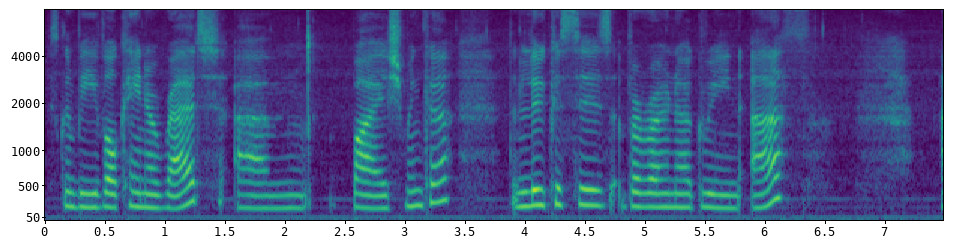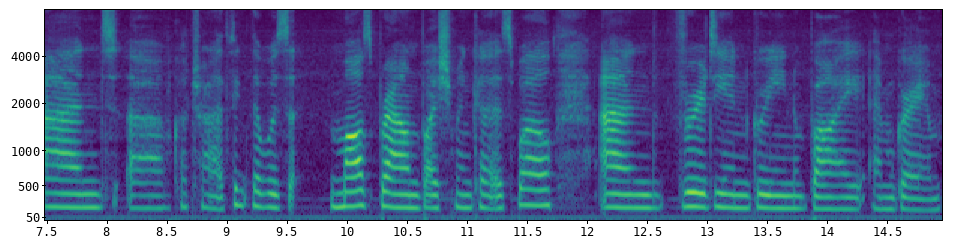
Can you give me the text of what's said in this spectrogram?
it's going to be Volcano Red um, by Schmincke. then Lukas's Verona Green Earth, and uh, I've got to try. I think there was Mars Brown by Schminke as well, and Viridian Green by M. Graham.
